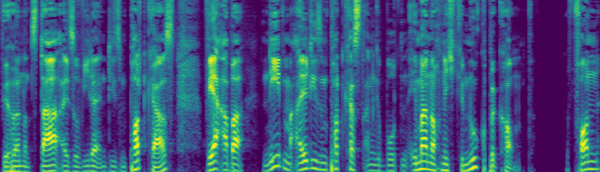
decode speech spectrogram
Wir hören uns da also wieder in diesem Podcast. Wer aber neben all diesen Podcast-Angeboten immer noch nicht genug bekommt von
